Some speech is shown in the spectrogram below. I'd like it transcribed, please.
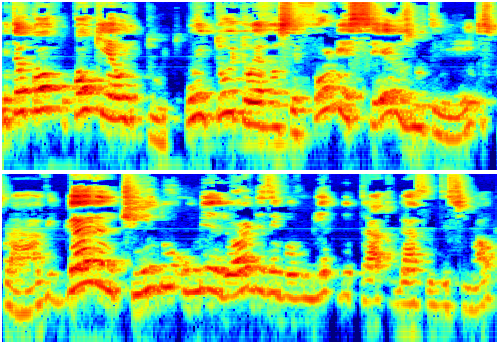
Então, qual, qual que é o intuito? O intuito é você fornecer os nutrientes para a ave, garantindo o melhor desenvolvimento do trato gastrointestinal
